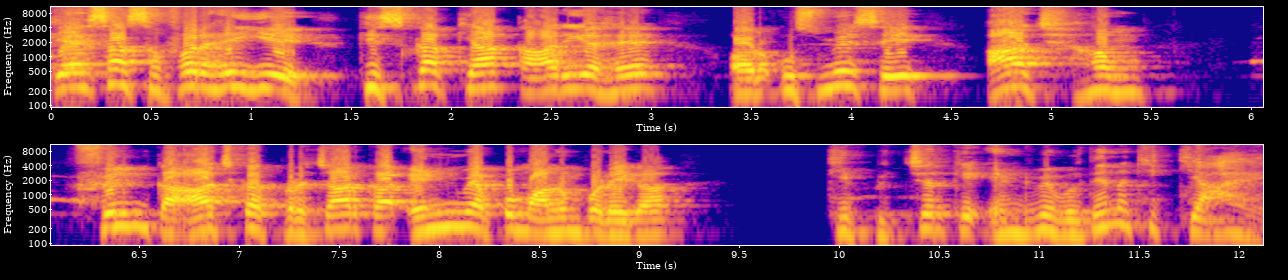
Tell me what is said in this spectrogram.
कैसा सफ़र है ये? किसका क्या कार्य है? और उसमें से आज हम फ़िल्म का, आज का प्रचार का एंड में आपको मालूम पड़ेगा कि पिक्चर के एंड में बोलते हैं ना कि क्या है।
